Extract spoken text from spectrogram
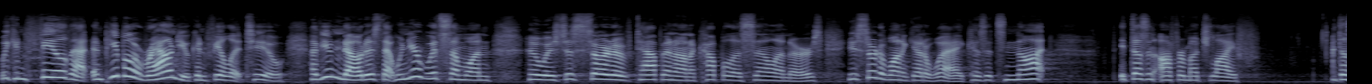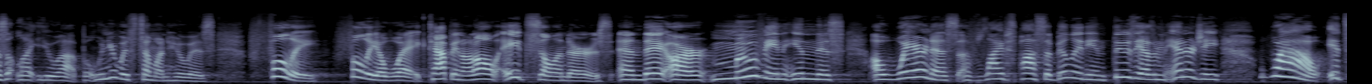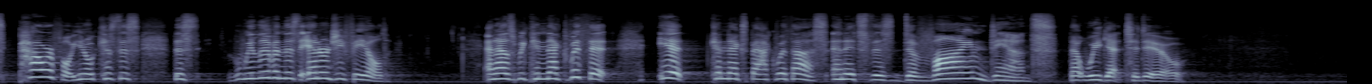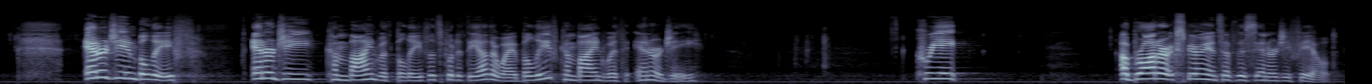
We can feel that, and people around you can feel it too. Have you noticed that when you're with someone who is just sort of tapping on a couple of cylinders, you sort of want to get away because it's not, it doesn't offer much life it doesn't light you up. But when you're with someone who is fully, fully awake, tapping on all eight cylinders, and they are moving in this awareness of life's possibility, enthusiasm, and energy, wow, it's powerful. You know, because this, this, we live in this energy field. And as we connect with it, it connects back with us. And it's this divine dance that we get to do. Energy and belief energy combined with belief, let's put it the other way belief combined with energy, create a broader experience of this energy field.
